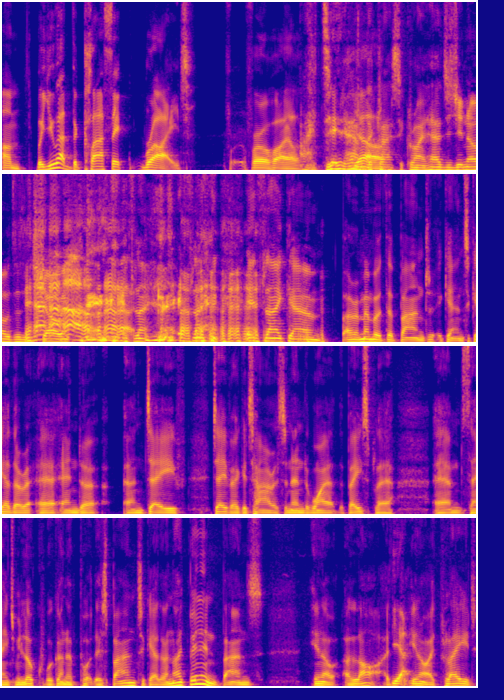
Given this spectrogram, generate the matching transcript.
Um, but you had the classic ride for, for a while. I did have Yeah. the classic ride. How did you know? Does it show? it's like it's like it's like um, I remember the band getting together, uh, Enda and Dave, Dave, our guitarist, and Enda Wyatt, the bass player, um, saying to me, "Look, we're going to put this band together." And I'd been in bands, you know, a lot. I'd, Yeah. you know, I'd played.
